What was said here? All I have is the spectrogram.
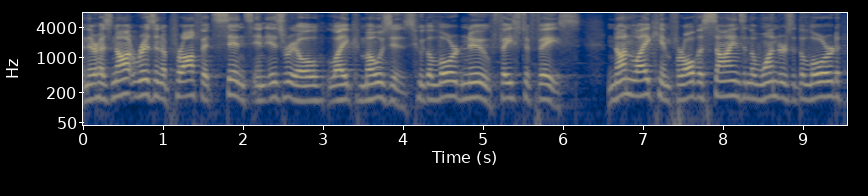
And there has not risen a prophet since in Israel like Moses, who the Lord knew face to face. None like him for all the signs and the wonders that the Lord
